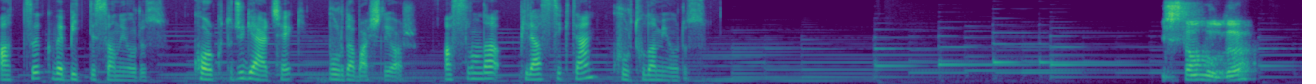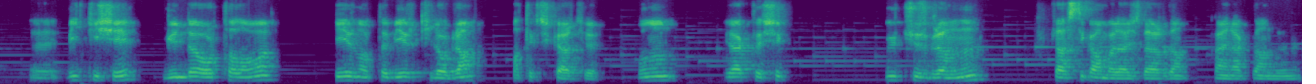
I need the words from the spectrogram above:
attık ve bitti sanıyoruz. Korkutucu gerçek burada başlıyor. Aslında plastikten kurtulamıyoruz. İstanbul'da e, bir kişi günde ortalama 1.1 kilogram atık çıkartıyor. Bunun yaklaşık 300 gramının plastik ambalajlardan kaynaklandığını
